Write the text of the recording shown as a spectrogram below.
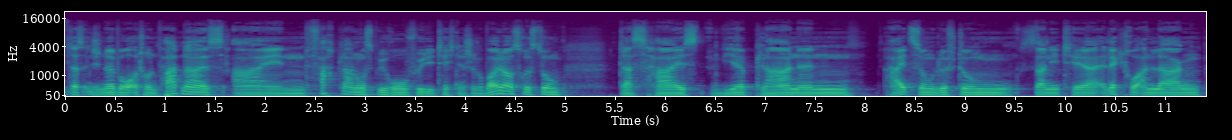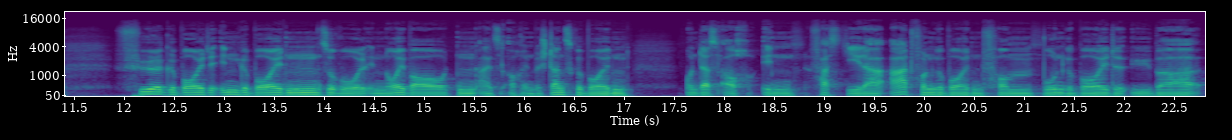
das Ingenieurbüro Otto und Partner ist ein Fachplanungsbüro für die technische Gebäudeausrüstung. Das heißt, wir planen Heizung, Lüftung, Sanitär, Elektroanlagen für Gebäude in Gebäuden, sowohl in Neubauten als auch in Bestandsgebäuden. Und das auch in fast jeder Art von Gebäuden, vom Wohngebäude über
